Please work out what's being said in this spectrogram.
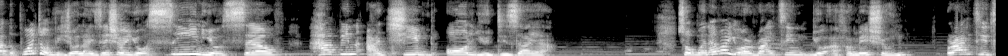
at the point of visualization, you're seeing yourself having achieved all you desire. So, whenever you are writing your affirmation, write it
